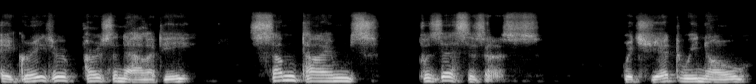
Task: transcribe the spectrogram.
a greater personality sometimes possesses us, which yet we know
